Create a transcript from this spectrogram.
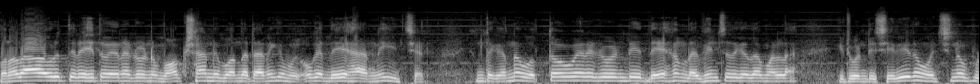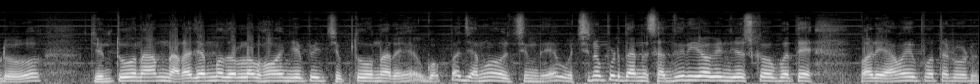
పునరావృత్తి రహితమైనటువంటి మోక్షాన్ని పొందటానికి ఒక దేహాన్ని ఇచ్చాడు. ఇంతకన్నా ఉత్తమమైనటువంటి దేహం లభించదు కదా మళ్ళా. ఇటువంటి శరీరం వచ్చినప్పుడు జంతువునాం నరజన్మ దుర్లభం అని చెప్పి చెప్తూ ఉన్నారే. గొప్ప జన్మ వచ్చింది. వచ్చినప్పుడు దాన్ని సద్వినియోగం చేసుకోకపోతే వాడు ఏమైపోతాడు వాడు?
